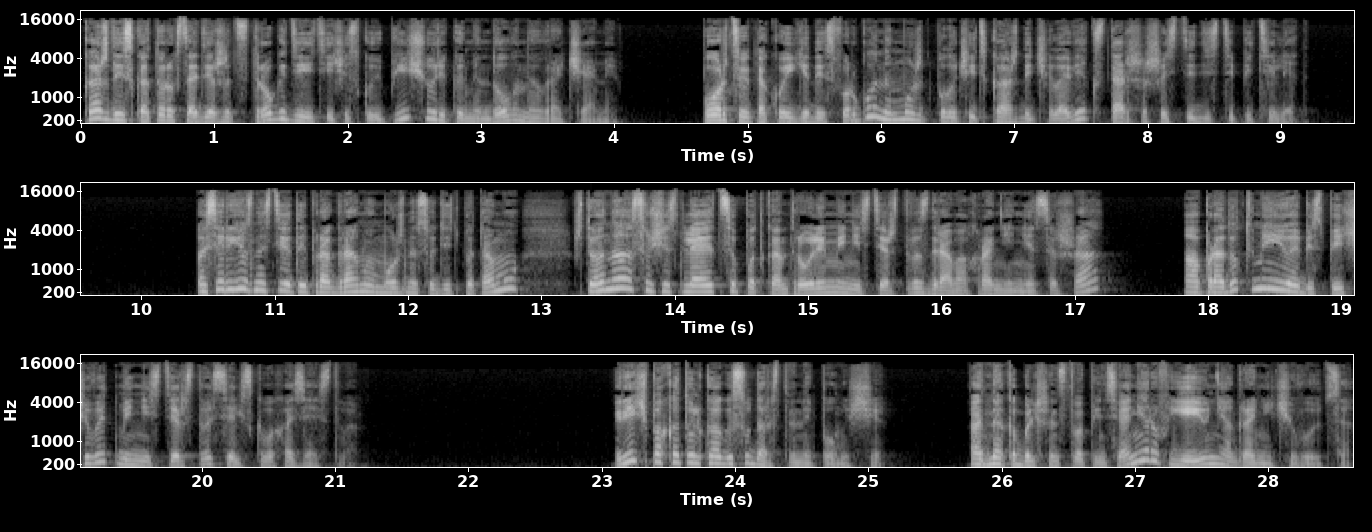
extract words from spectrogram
каждый из которых содержит строго диетическую пищу, рекомендованную врачами. Порцию такой еды с фургона может получить каждый человек старше 65 лет. О серьезности этой программы можно судить потому, что она осуществляется под контролем Министерства здравоохранения США, а продуктами ее обеспечивает Министерство сельского хозяйства. Речь пока только о государственной помощи. Однако большинство пенсионеров ею не ограничиваются.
